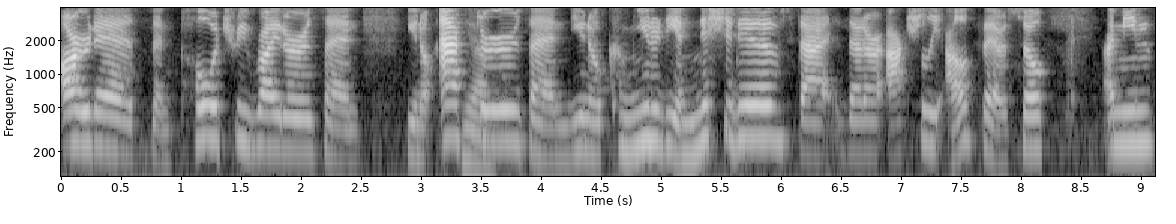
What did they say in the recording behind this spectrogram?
artists and poetry writers and you know actors and you know community initiatives that that are actually out there. So i mean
